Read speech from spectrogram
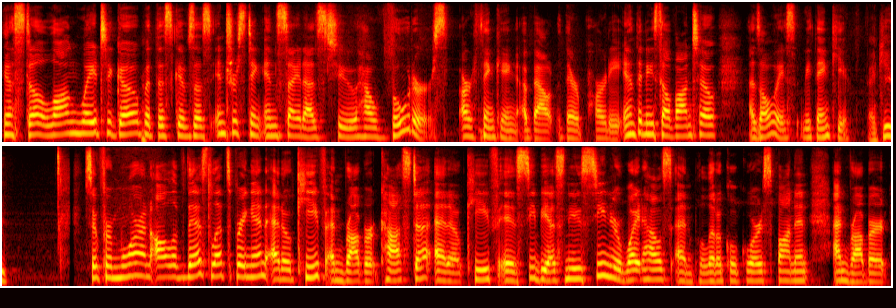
Yeah, still a long way to go, but this gives us interesting insight as to how voters are thinking about their party. Anthony Salvanto, as always, we thank you. Thank you. So for more on all of this, let's bring in Ed O'Keefe and Robert Costa. Ed O'Keefe is CBS News senior White House and political correspondent, and Robert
